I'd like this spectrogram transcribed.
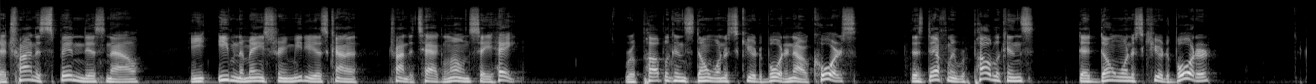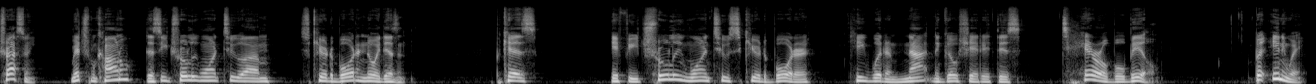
They're trying to spin this now. Even the mainstream media is kind of trying to tag along say, hey, Republicans don't want to secure the border. Now, of course, there's definitely Republicans that don't want to secure the border. Trust me, Mitch McConnell, does he truly want to um, secure the border? No, he doesn't. Because if he truly wanted to secure the border, he would have not negotiated this terrible bill. But anyway,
